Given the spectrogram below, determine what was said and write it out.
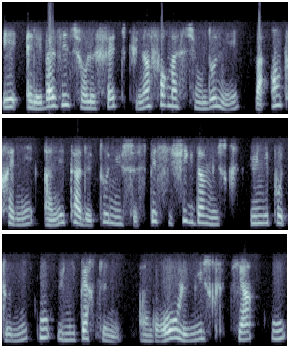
Et elle est basée sur le fait qu'une information donnée va entraîner un état de tonus spécifique d'un muscle, une hypotonie ou une hypertonie. En gros, le muscle tient ou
